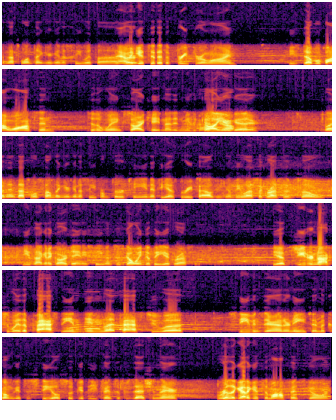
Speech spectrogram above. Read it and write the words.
And that's one thing you're going to see with uh, now he gets it at the free throw line. He's doubled by Watson to the wing. Sorry, Caden, I didn't mean to cut Oh, you you're off good. there. But uh, that's what something you're going to see from 13. If he has three fouls, he's going to be less aggressive. So he's not going to guard Danny Stevens, who's going to be aggressive. Yep, Jeter knocks away the pass, the in, inlet pass to uh, Stevens there underneath, and Macomb gets a steal, so good defensive possession there. Really got to get some offense going.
